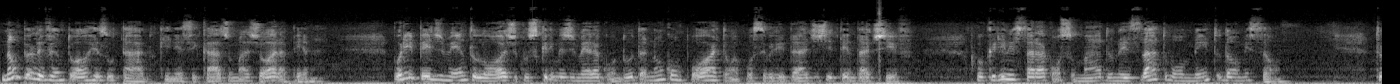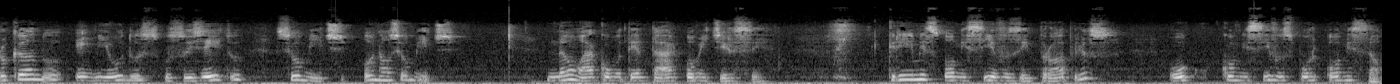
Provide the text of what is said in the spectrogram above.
não pelo eventual resultado, que nesse caso majora a pena. Por impedimento lógico, os crimes de mera conduta não comportam a possibilidade de tentativa. O crime estará consumado no exato momento da omissão. Trocando em miúdos, o sujeito se omite ou não se omite. Não há como tentar omitir-se. Crimes omissivos impróprios ou comissivos por omissão.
